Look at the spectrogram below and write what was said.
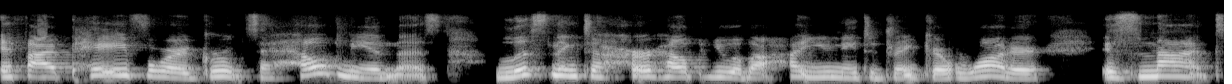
if I pay for a group to help me in this, listening to her help you about how you need to drink your water is not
